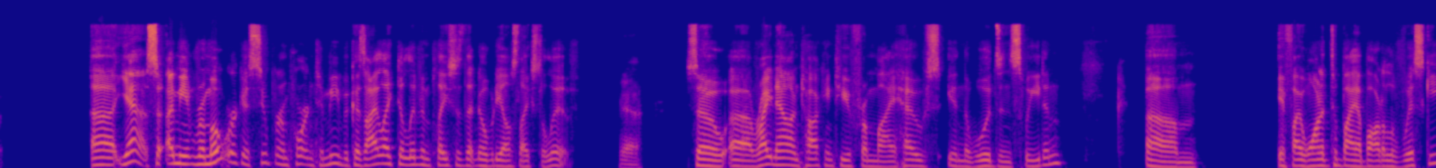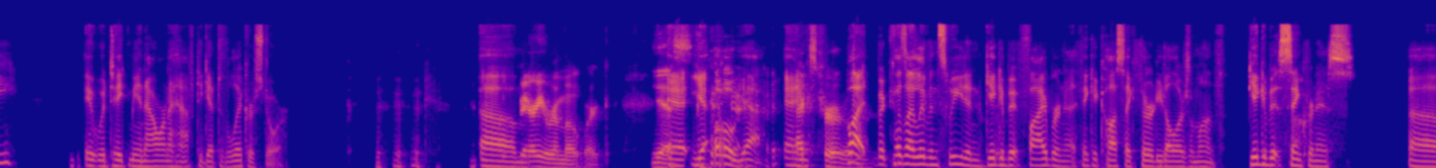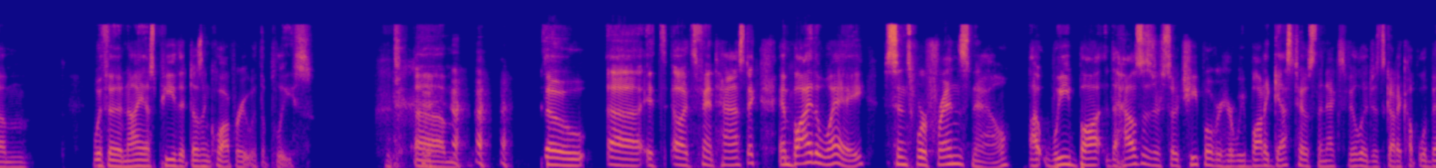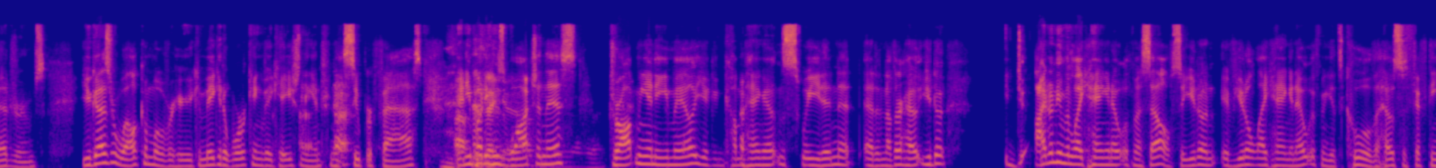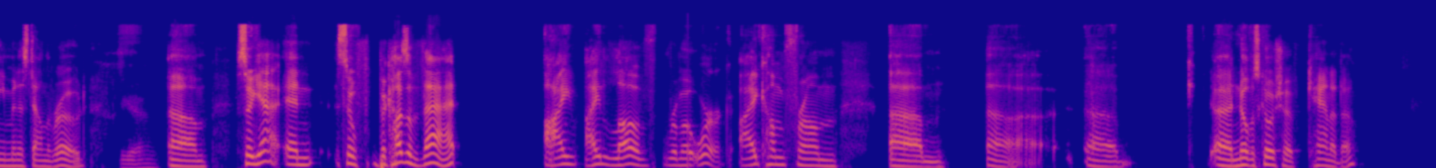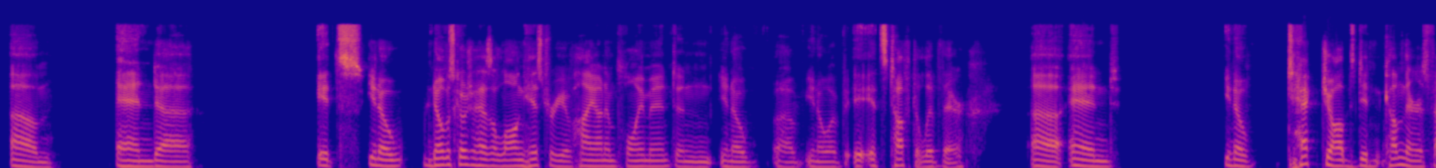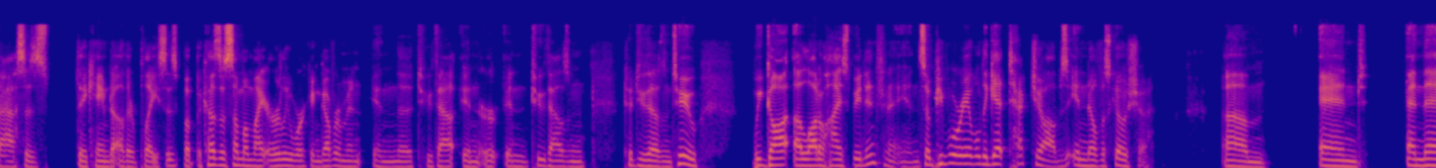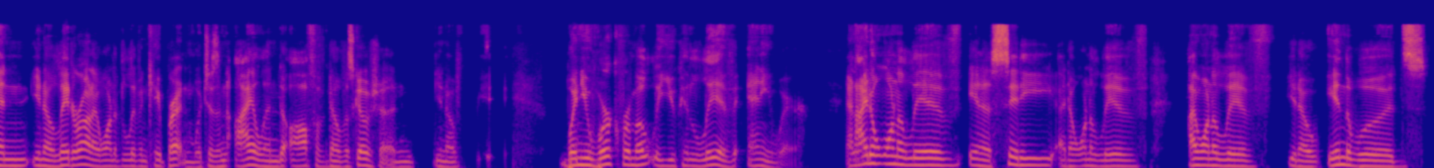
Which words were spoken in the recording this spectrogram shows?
uh, yeah. So, I mean, remote work is super important to me because I like to live in places that nobody else likes to live. Yeah. So, uh, right now I'm talking to you from my house in the woods in Sweden. Um, if I wanted to buy a bottle of whiskey, it would take me an hour and a half to get to the liquor store. um, very remote work. Yes. Uh, yeah. Oh, yeah. And, Extra. But because I live in Sweden, gigabit fiber, and I think it costs like thirty dollars a month. Gigabit synchronous. Um, with an ISP that doesn't cooperate with the police. Um, so uh, it's oh, it's fantastic. And by the way, since we're friends now, uh, we bought the houses are so cheap over here. We bought a guest house in the next village. It's got a couple of bedrooms. You guys are welcome over here. You can make it a working vacation. The internet's super fast. Anybody who's watching this, drop me an email. You can come hang out in Sweden at, at another house. You don't. I don't even like hanging out with myself. So you don't. If you don't like hanging out with me, it's cool. The house is 15 minutes down the road. Yeah. Um. So yeah, and so f- because of that, I I love remote work. I come from, um, uh, uh, uh Nova Scotia, Canada. Um, and uh, it's you know Nova Scotia has a long history of high unemployment, and you know, uh, you know, it, it's tough to live there. Uh, and you know, tech jobs didn't come there as fast as they came to other places. But because of some of my early work in government in the 2000 in er, in 2000 to 2002, we got a lot of high speed internet in. So people were able to get tech jobs in Nova Scotia. Um, and and then you know later on, I wanted to live in Cape Breton, which is an island off of Nova Scotia. And you know, when you work remotely, you can live anywhere. And I don't want to live in a city. I don't want to live I want to live, you know, in the woods,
